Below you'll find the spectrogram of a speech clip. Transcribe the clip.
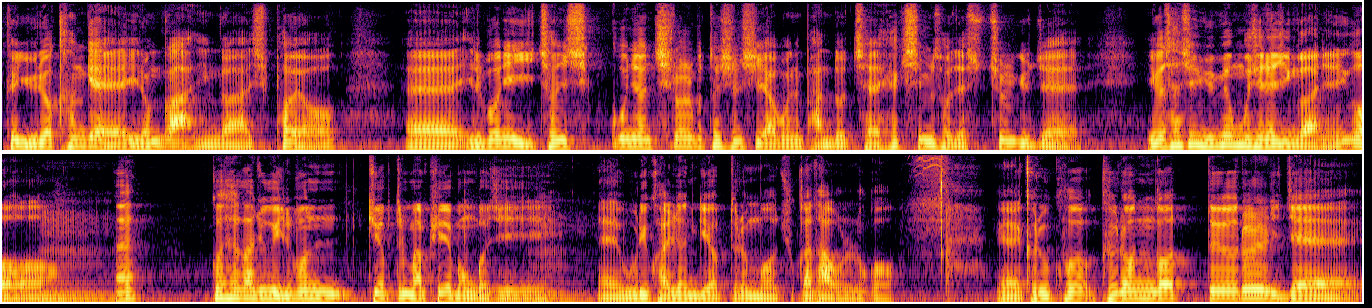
그 유력한 게 이런 거 아닌가 싶어요. 에, 일본이 2019년 7월부터 실시하고 있는 반도체 핵심 소재 수출 규제 이거 사실 유명무실해진 거 아니에요, 이거. 예? 그거 해가지고 일본 기업들만 피해 본 거지. 예, 우리 관련 기업들은 뭐 주가 다 오르고. 예, 그렇고 그런 것들을 이제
